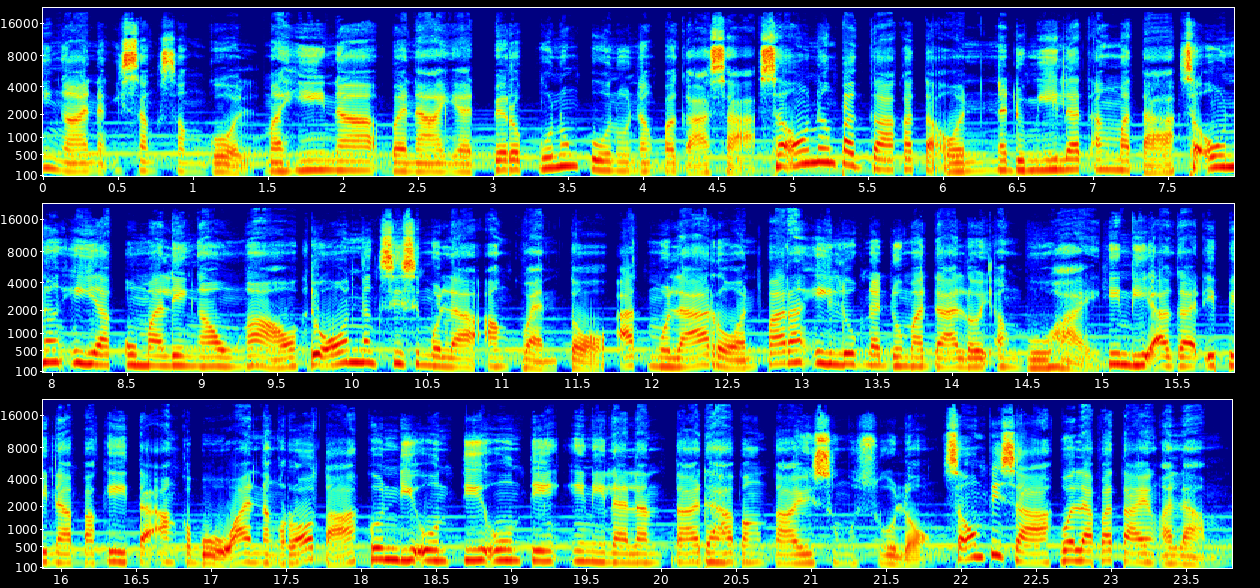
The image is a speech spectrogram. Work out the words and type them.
hinga ng isang sanggol. Mahina, banayad, pero punong-puno ng pag-asa. Sa unang pagkakataon na dumilat ang mata, sa unang iyak umalingaw-ngaw, doon nagsisimula ang kwento. At mula ron, parang ilog na dumadaloy ang buhay. Hindi agad ipinapakita ang kabuuan ng rota, kundi unti-unting inilalantad habang tayo sumusulong. Sa umpisa, wala pa tayong alam.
